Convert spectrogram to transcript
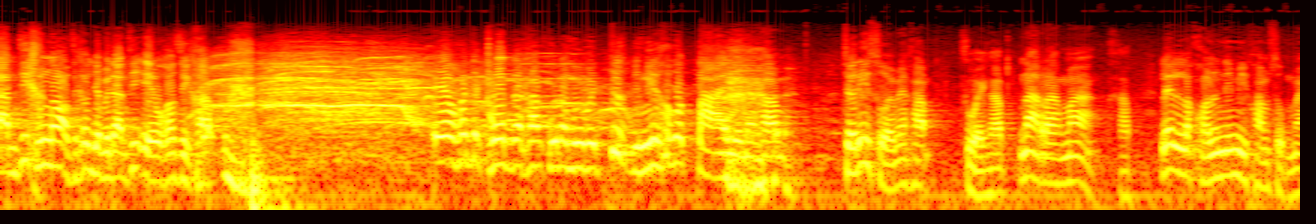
ดันที่ข้างนอกสิเขาอย่าไปดันที่เอวเขาสิครับ เอวเขาจะเคล็ดนะครับ คุณเอามือไปตึกอย่างนี้เขาก็ตายเลยนะครับ เจอรี่สวยไหมครับ สวยครับ น่ารักมากครับ เล่นละครเรื่องนี้มีความสุขไหม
